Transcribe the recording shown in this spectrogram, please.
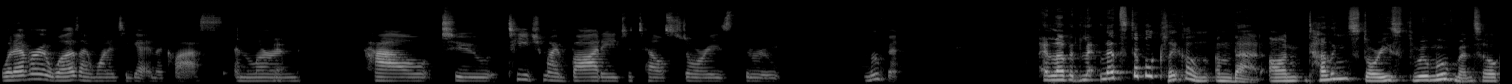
whatever it was, I wanted to get in a class and learn how to teach my body to tell stories through movement. I love it. Let, us double click on, on that, on telling stories through movement. So,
